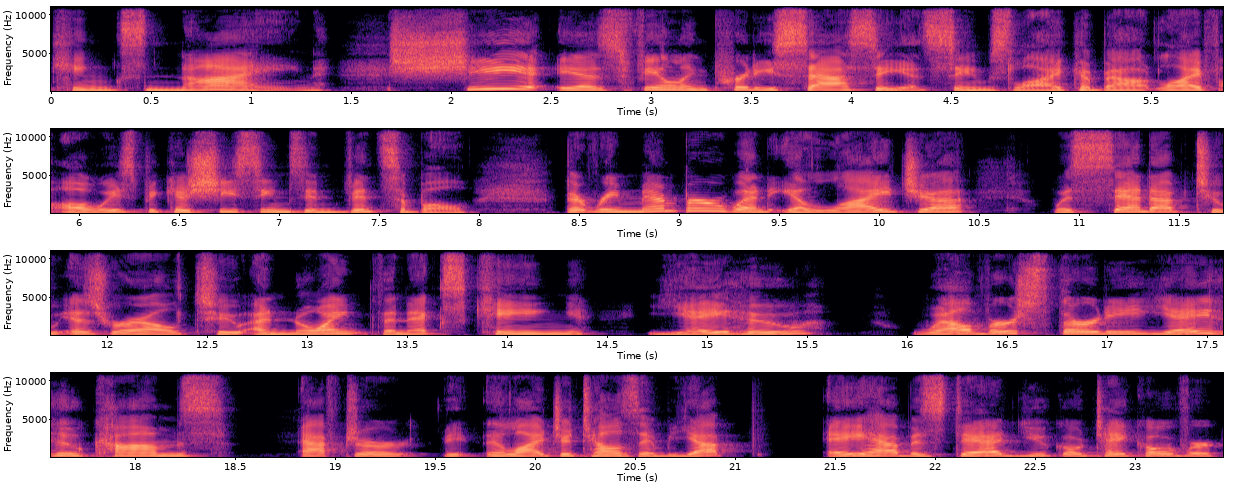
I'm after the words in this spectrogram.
Kings 9. She is feeling pretty sassy, it seems like, about life always because she seems invincible. But remember when Elijah was sent up to Israel to anoint the next king, Jehu? Well, verse 30, Jehu comes after Elijah tells him, Yep, Ahab is dead. You go take over.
